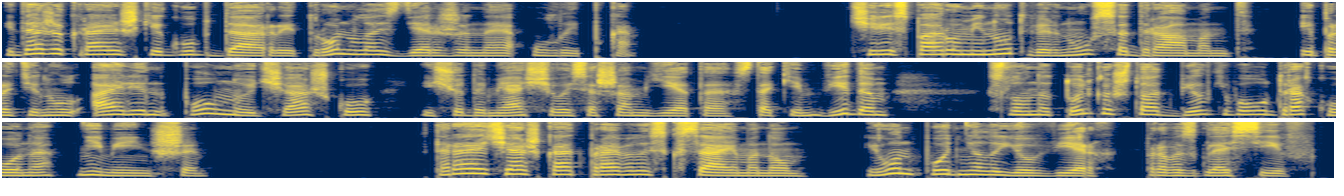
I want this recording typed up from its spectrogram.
и даже краешки губ Дары тронула сдержанная улыбка. Через пару минут вернулся Драмонт и протянул Айлин полную чашку еще дымящегося шамьета с таким видом, словно только что отбил его у дракона, не меньше. Вторая чашка отправилась к Саймону, и он поднял ее вверх, провозгласив —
